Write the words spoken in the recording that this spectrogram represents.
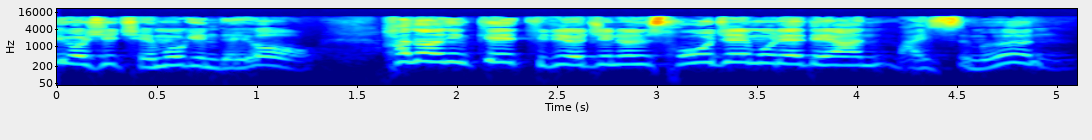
이것이 제목인데요. 하나님께 드려지는 소재물에 대한 말씀은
